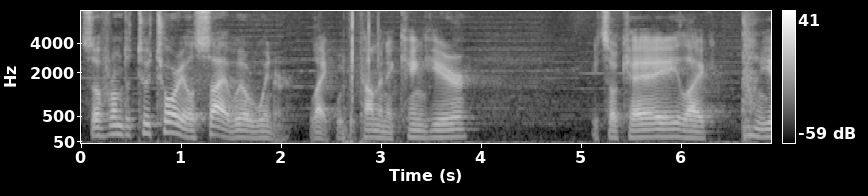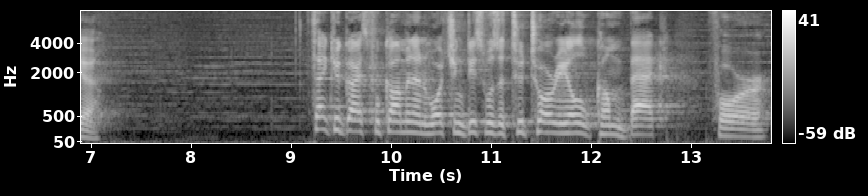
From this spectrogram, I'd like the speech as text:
So from the tutorial side, we're a winner. Like, we're becoming a king here. It's okay. Like, yeah. Thank you guys for coming and watching. This was a tutorial. Come back for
